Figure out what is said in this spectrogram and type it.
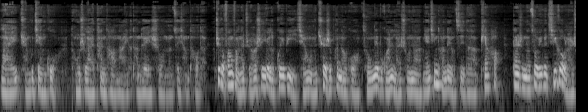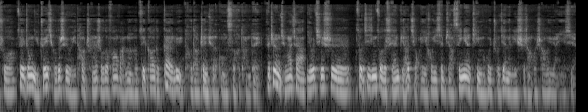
来全部见过。同时来探讨哪一个团队是我们最想投的。这个方法呢，主要是为了规避以前我们确实碰到过。从内部管理来说呢，年轻团队有自己的偏好，但是呢，作为一个机构来说，最终你追求的是有一套成熟的方法论和最高的概率投到正确的公司和团队。那这种情况下，尤其是做基金做的时间比较久了以后，一些比较 senior team 会逐渐的离市场会稍微远一些。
